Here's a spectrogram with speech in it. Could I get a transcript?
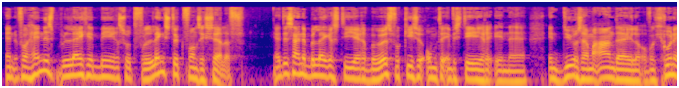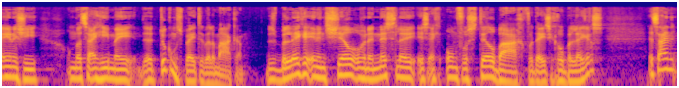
En voor hen is beleggen meer een soort verlengstuk van zichzelf. Ja, dit zijn de beleggers die er bewust voor kiezen om te investeren in, uh, in duurzame aandelen of in groene energie, omdat zij hiermee de toekomst beter willen maken. Dus beleggen in een Shell of in een Nestlé is echt onvoorstelbaar voor deze groep beleggers. Het zijn,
